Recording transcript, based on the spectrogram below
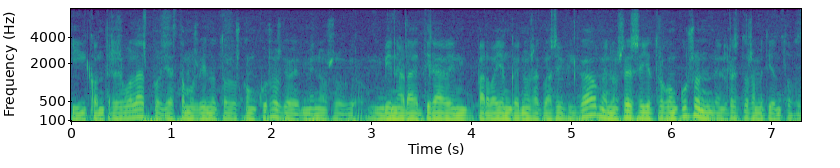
y con tres bolas pues ya estamos viendo todos los concursos, que menos viene ahora de tirar en Parvallón que no se ha clasificado, menos ese y otro concurso, el resto se ha metido en todo.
